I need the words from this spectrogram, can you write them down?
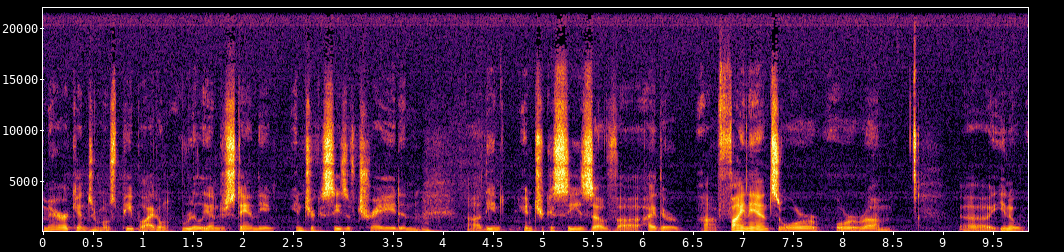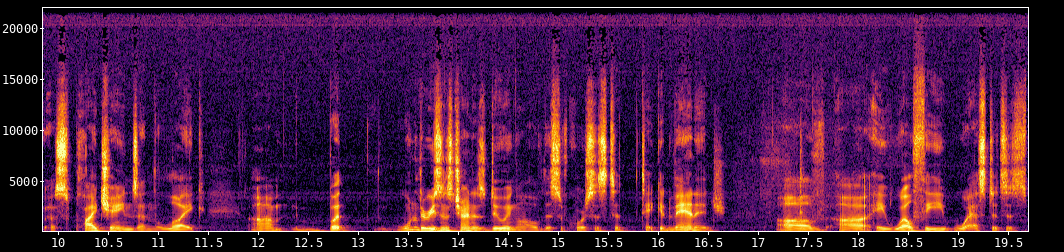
Americans or most people, I don't really understand the intricacies of trade and Mhm. uh, the in- intricacies of uh, either uh, finance or or um, uh, you know uh, supply chains and the like. Um, but one of the reasons China is doing all of this, of course, is to take advantage of uh, a wealthy West, as it's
